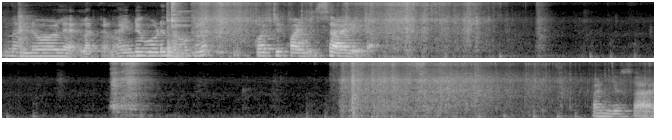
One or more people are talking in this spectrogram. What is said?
നല്ലപോലെ ഇളക്കണം. അതിന്റെ കൂടെ നമുക്ക് കുറച്ച് പഞ്ചസാര ഇടാം. പഞ്ചസാര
